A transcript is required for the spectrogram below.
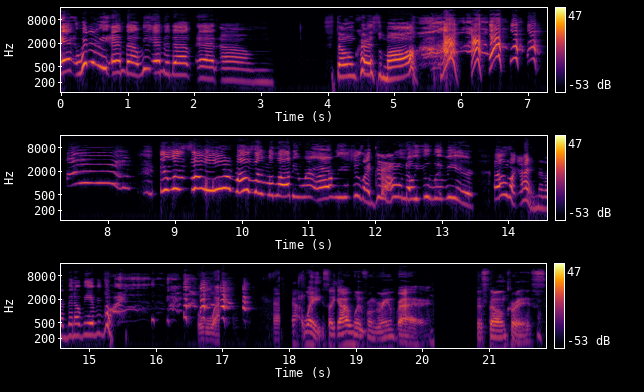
en- where did we end up? We ended up at um Stonecrest Mall. It was so horrible. I was like, Milani, where are we? She was like, girl, I don't know. You live here. I was like, I ain't never been over here before. Wow. Wait, so y'all went from Greenbrier to Stonecrest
